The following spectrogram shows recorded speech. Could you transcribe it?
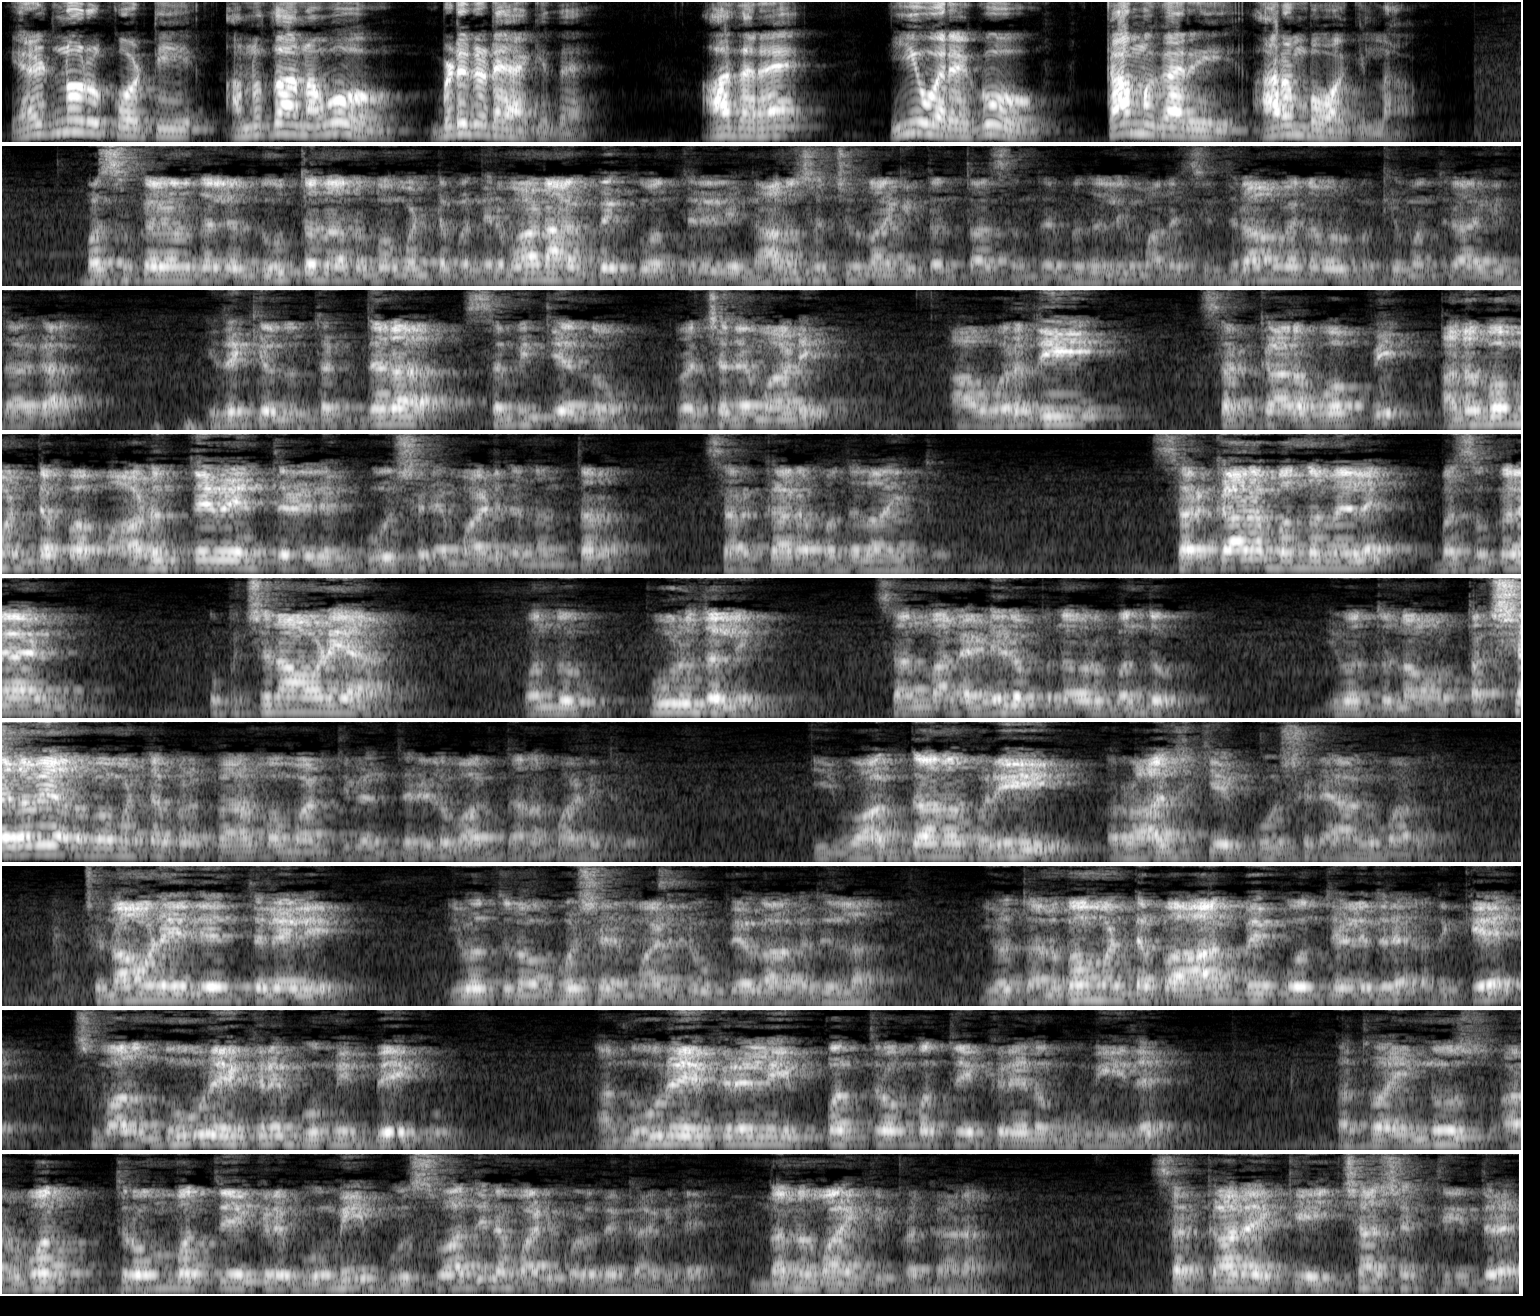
ಎರಡುನೂರು ಕೋಟಿ ಅನುದಾನವು ಬಿಡುಗಡೆಯಾಗಿದೆ. ಆದರೆ ಈವರೆಗೂ ಕಾಮಗಾರಿ ಆರಂಭವಾಗಿಲ್ಲ. ಬಸ್ ಕಲ್ಯಾಣದಲ್ಲಿ ನೂತನ ಅನುಭವ ಮಂಟಪ ನಿರ್ಮಾಣ ಆಗಬೇಕು ಅಂತ ಹೇಳಿ ನಾನು ಸಚಿವನಾಗಿದ್ದಂತಹ ಸಂದರ್ಭದಲ್ಲಿ ಮಾನ್ಯ ಸಿದ್ದರಾಮಯ್ಯನವರು ಮುಖ್ಯಮಂತ್ರಿ ಆಗಿದ್ದಾಗ ಇದಕ್ಕೆ ಒಂದು ತಜ್ಞರ ಸಮಿತಿಯನ್ನು ರಚನೆ ಮಾಡಿ ಆ ವರದಿ ಸರ್ಕಾರ ಒಪ್ಪಿ ಅನುಭವ ಮಂಟಪ ಮಾಡುತ್ತೇವೆ ಅಂತ ಹೇಳಿ ಘೋಷಣೆ ಮಾಡಿದ ನಂತರ ಸರ್ಕಾರ ಬದಲಾಯಿತು. ಸರ್ಕಾರ ಬಂದ ಮೇಲೆ ಬಸವ ಕಲ್ಯಾಣ್ ಉಪಚುನಾವಣೆಯ ಒಂದು ಪೂರ್ವದಲ್ಲಿ ಸನ್ಮಾನ ಯಡಿಯೂರಪ್ಪನವರು ಬಂದು ಇವತ್ತು ನಾವು ತಕ್ಷಣವೇ ಅನುಭವ ಮಂಟಪ ಪ್ರಾರಂಭ ಮಾಡ್ತೀವಿ ಅಂತ ಹೇಳಿ ವಾಗ್ದಾನ ಮಾಡಿದರು. ಈ ವಾಗ್ದಾನ ಬರೀ ರಾಜಕೀಯ ಘೋಷಣೆ ಆಗಬಾರದು. ಚುನಾವಣೆ ಇದೆ ಅಂತ ಹೇಳಿ ಇವತ್ತು ನಾವು ಘೋಷಣೆ ಮಾಡಿದರೆ ಉಪಯೋಗ ಆಗೋದಿಲ್ಲ. ಇವತ್ತು ಅನುಭವ ಮಂಟಪ ಆಗಬೇಕು ಅಂತ ಹೇಳಿದ್ರೆ ಅದಕ್ಕೆ ಸುಮಾರು ನೂರು ಎಕರೆ ಭೂಮಿ ಬೇಕು. ಆ ನೂರು ಎಕರೆಯಲ್ಲಿ ಇಪ್ಪತ್ತೊಂಬತ್ತು ಎಕರೆನ ಭೂಮಿ ಇದೆ. ಅಥವಾ ಇನ್ನೂ ಅರವತ್ತೊಂಬತ್ತು ಎಕರೆ ಭೂಮಿ ಭೂಸ್ವಾಧೀನ ಮಾಡಿಕೊಳ್ಳಬೇಕಾಗಿದೆ. ನನ್ನ ಮಾಹಿತಿ ಪ್ರಕಾರ ಸರ್ಕಾರಕ್ಕೆ ಇಚ್ಛಾಶಕ್ತಿ ಇದ್ರೆ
